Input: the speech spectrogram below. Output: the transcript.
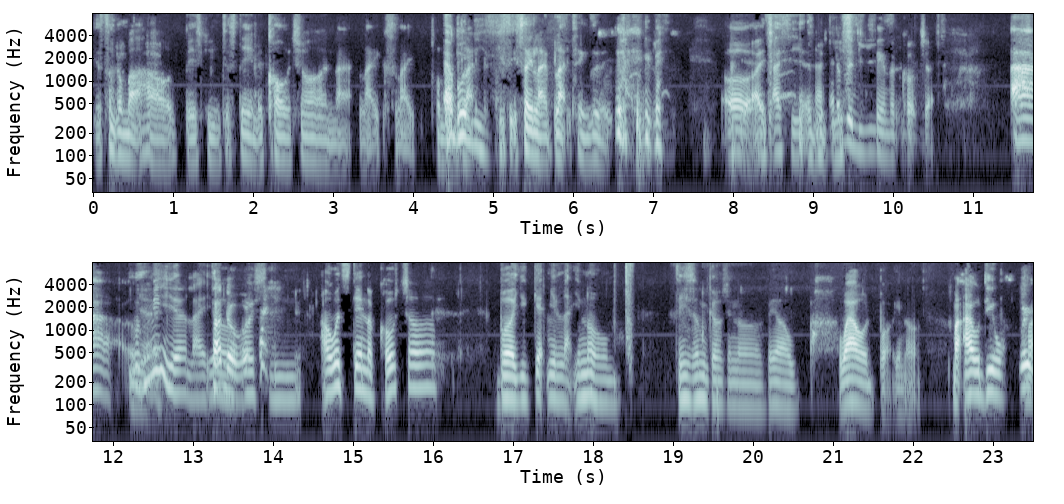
he was talking about how basically to stay in the culture and that like so, like probably black, Ebony. you say like black things in it. Oh, Yeah. I, I see. Yeah, It's like but you- everybody saying the culture. Ah, with Yeah. me, yeah, like Tando, yo, what- obviously, I would stay in the culture, but you get me, like you know, these some girls, you know, they are wild, but you know, my ideal, Wait, my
